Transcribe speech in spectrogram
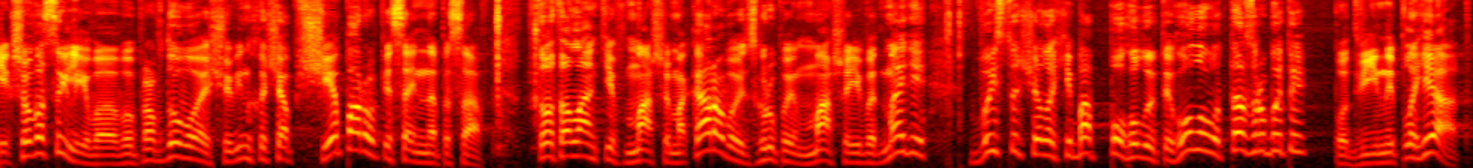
Якщо Васильєва виправдовує, що він хоча б ще пару пісень написав, то талантів Маші Макарової з групи Маша і Ведмеді вистачило хіба поголити голову та зробити подвійний плагіат.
